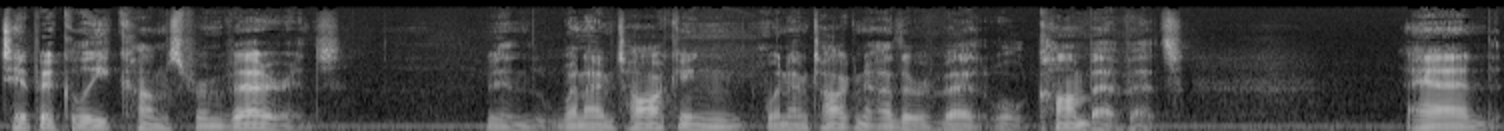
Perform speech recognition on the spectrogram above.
typically comes from veterans. And when I'm talking when I'm talking to other vets, well, combat vets, and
